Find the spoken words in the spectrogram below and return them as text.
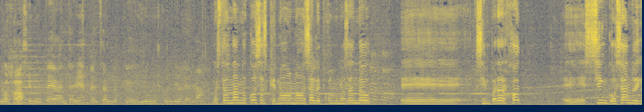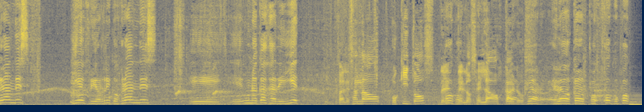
No, Ajá. casi me pegan también pensando que yo me escondí el helado. Nos están dando cosas que no, no sale. Por ejemplo, nos han dado eh, sin parar hot, eh, cinco sándwiches grandes, 10 fríos ricos grandes y eh, una caja de jet. O sea, les han dado poquitos de, los helados caros. Claro, claro, helados caros, poco, poco.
